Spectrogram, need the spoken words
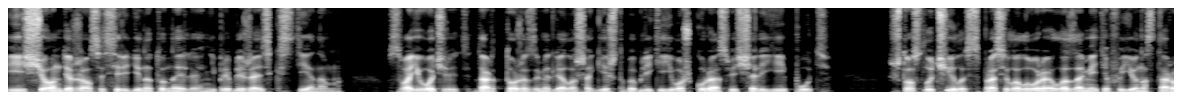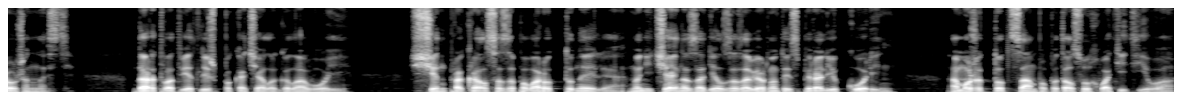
И еще он держался середины туннеля, не приближаясь к стенам. В свою очередь, Дарт тоже замедляла шаги, чтобы блики его шкуры освещали ей путь. «Что случилось?» – спросила Лаурелла, заметив ее настороженность. Дарт в ответ лишь покачала головой. Щен прокрался за поворот туннеля, но нечаянно задел за завернутой спиралью корень. А может, тот сам попытался ухватить его.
